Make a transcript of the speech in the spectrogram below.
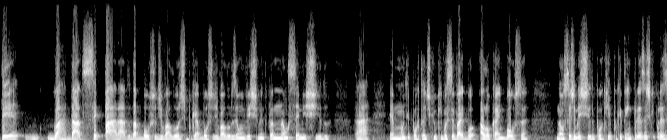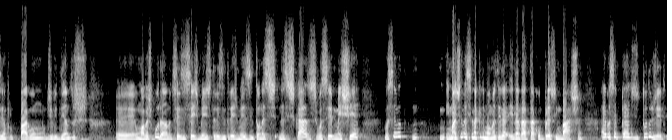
ter guardado separado da bolsa de valores, porque a bolsa de valores é um investimento para não ser mexido, tá? É muito importante que o que você vai alocar em bolsa não seja mexido. Por quê? Porque tem empresas que, por exemplo, pagam dividendos é, uma vez por ano, de seis em seis meses, de três em três meses. Então, nesses, nesses casos, se você mexer, você imagina se naquele momento ele, ele ainda está com o preço em baixa. Aí você perde de todo jeito.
